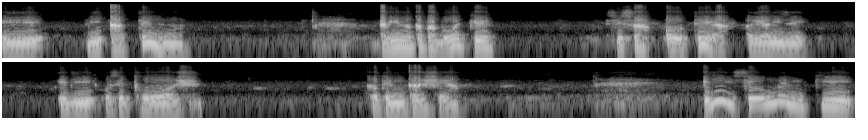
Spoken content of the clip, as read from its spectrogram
et les atteindre, eh bien, nous sommes capables que c'est ça, ôté à réaliser. Et dit, oh, c'est trop roche quand il me cachait. Il dit, c'est vous-même qui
